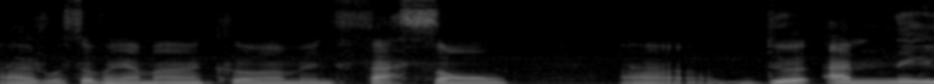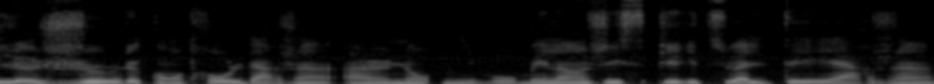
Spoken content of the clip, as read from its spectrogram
Euh, je vois ça vraiment comme une façon euh, de amener le jeu de contrôle d'argent à un autre niveau. Mélanger spiritualité et argent,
